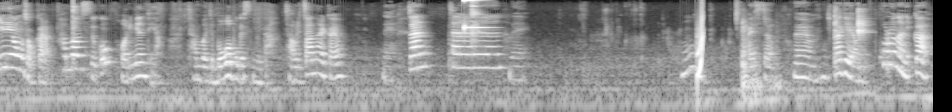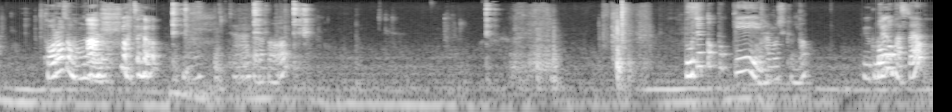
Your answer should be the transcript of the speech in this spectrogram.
일회용 젓가락. 한 번 쓰고 버리면 돼요. 자, 한번 이제 먹어보겠습니다. 자, 우리 짠 할까요? 네. 짠! 짠! 네. 음, 맛있어요. 네, 딱이에요. 코로나니까 덜어서 먹는 아, 걸로. 맞아요. 자, 들어서. 로제 떡볶이 잘못 시켰나? 이거 로제... 먹어봤어요?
